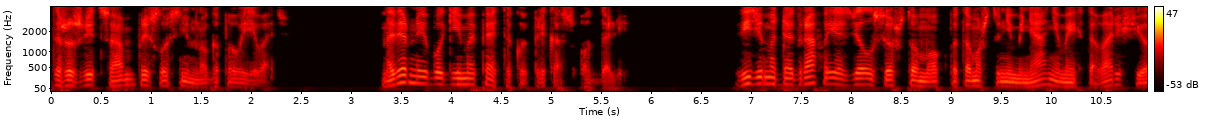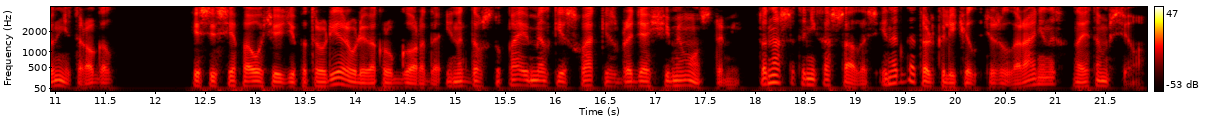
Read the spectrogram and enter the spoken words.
Даже жрецам пришлось немного повоевать. Наверное, боги им опять такой приказ отдали. Видимо, для графа я сделал все, что мог, потому что ни меня, ни моих товарищей он не трогал. Если все по очереди патрулировали вокруг города, иногда вступая в мелкие схватки с бродящими монстрами, то нас это не касалось, иногда только лечил тяжелораненых, на этом все.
